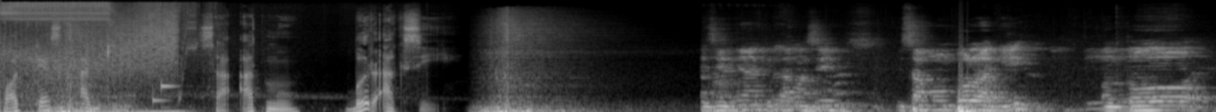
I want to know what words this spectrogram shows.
Podcast Agi, saatmu beraksi. Izinnya kita masih bisa ngumpul lagi untuk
